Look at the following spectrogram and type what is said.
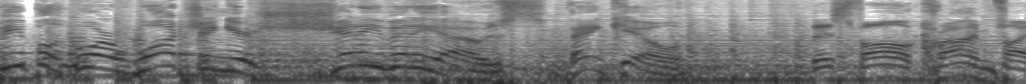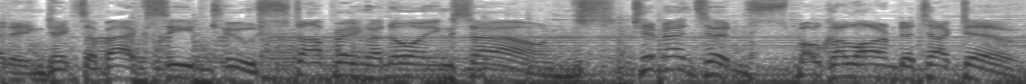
people who are watching your shitty videos. Thank you. This fall, crime fighting takes a backseat to stopping annoying sounds. Tim Henson, Smoke Alarm Detective,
